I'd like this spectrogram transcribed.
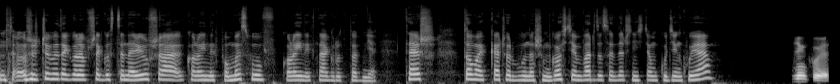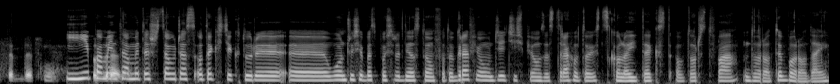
No, życzymy tego lepszego scenariusza, kolejnych pomysłów, kolejnych nagród pewnie też. Tomek Kaczor był naszym gościem. Bardzo serdecznie Ci Tomku dziękuję. Dziękuję serdecznie. I Pozdrawiam. pamiętamy też cały czas o tekście, który y, łączy się bezpośrednio z tą fotografią. Dzieci śpią ze strachu. To jest z kolei tekst autorstwa Doroty Borodaj.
